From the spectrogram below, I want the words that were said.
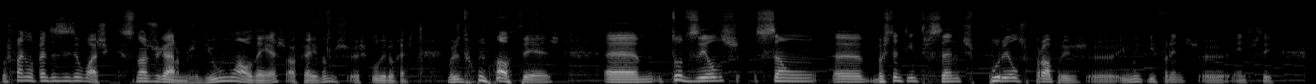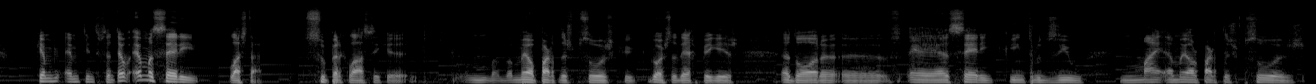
Os Final Fantasies, eu acho que se nós jogarmos de 1 ao 10, ok, vamos excluir o resto, mas de 1 ao 10, um, todos eles são uh, bastante interessantes por eles próprios uh, e muito diferentes uh, entre si. Que é, é, muito interessante. É, é, uma série, lá está, super clássica. A maior parte das pessoas que, que gosta de RPGs adora. é a série que introduziu a maior parte das pessoas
